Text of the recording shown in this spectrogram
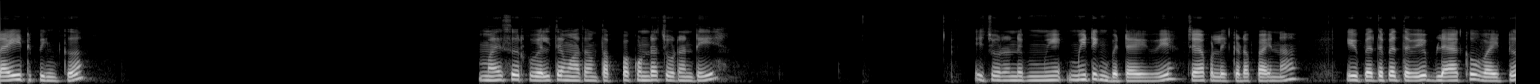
లైట్ పింక్. మైసూర్కు వెళ్తే మాత్రం తప్పకుండా చూడండి. ఇవి చూడండి మీ మీటింగ్ పెట్టాయి ఇవి చేపలు ఇక్కడ పైన. ఇవి పెద్ద పెద్దవి బ్లాక్ వైట్.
